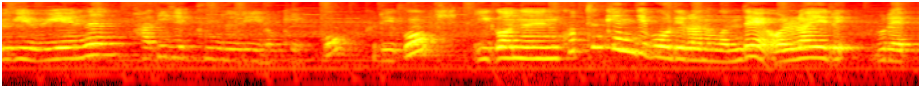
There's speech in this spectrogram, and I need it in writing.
여기 위에는 body 제품들이 이렇게 있고 그리고 이거는 cotton candy ball이라는 건데 얼라이브랩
